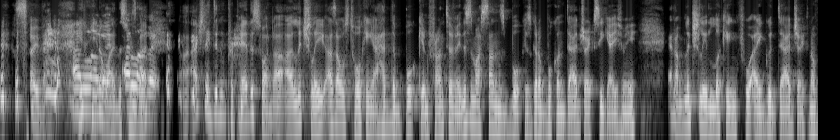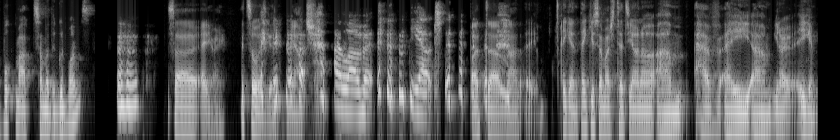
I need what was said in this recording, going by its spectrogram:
so bad. I you, you know it. why this was bad? I actually didn't prepare this one. I, I, literally, as I was talking, I had the book in front of me. This is my son's book. He's got a book on dad jokes he gave me, and I'm literally looking for a good dad joke, and I've bookmarked some of the good ones. Uh-huh. So anyway, it's always good. Ouch. I love it. Ouch. but um, no, again, thank you so much, Tatiana. Um, have a um, you know, again,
